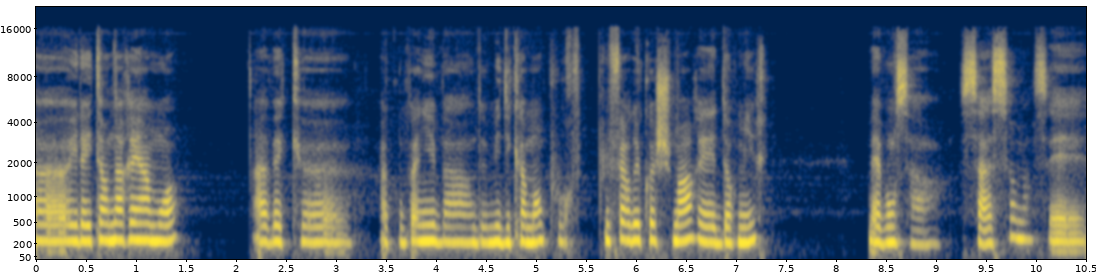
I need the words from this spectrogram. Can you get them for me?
il a été en arrêt un mois, avec, accompagné ben, de médicaments pour plus faire de cauchemars et dormir. Mais bon, ça, ça assomme. Hein. C'est,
